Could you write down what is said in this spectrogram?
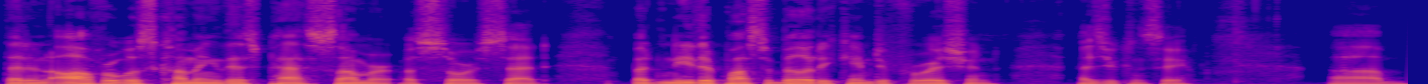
that an offer was coming this past summer, a source said. But neither possibility came to fruition, as you can see. Um,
